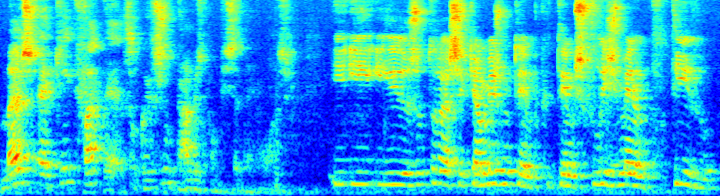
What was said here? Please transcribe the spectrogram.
Mas aqui, de facto, é, são coisas notáveis do ponto de vista tecnológico. E, e, e o doutor acha que, ao mesmo tempo que temos, felizmente, tido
